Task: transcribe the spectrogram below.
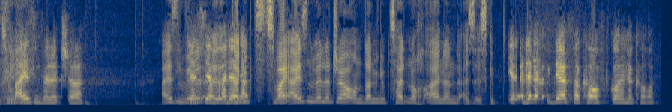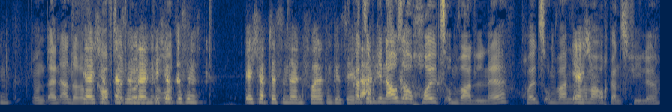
Zum Eisenvillager. Eisenvillager, ja der- da gibt's zwei Eisenvillager und dann gibt's halt noch einen, also es gibt Ja, der, der verkauft goldene Karotten. und ein anderer Ja, habe verkauft halt goldene deinen- ich hab das Karotten. in ich hab das in deinen Folgen gesehen. Du kannst Ah, aber genauso auch Holz umwandeln, ne? Holz umwandeln Ja, haben wir auch ganz viele.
